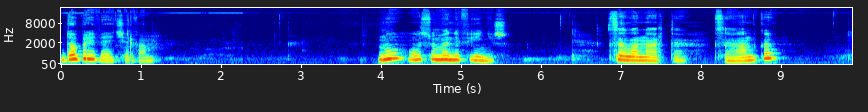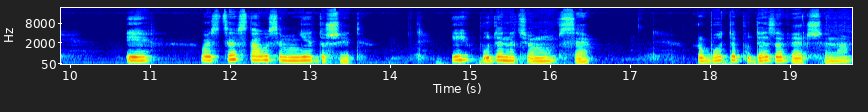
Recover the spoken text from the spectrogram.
Добрий вечір вам. Ну, ось у мене фініш. Це ланарте циганка. І ось це сталося мені дошити. І буде на цьому все. Робота буде завершена.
